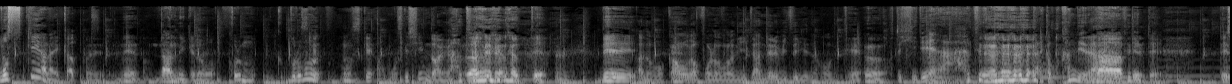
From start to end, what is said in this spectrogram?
モスケやないかってねなんねんけどこれもボロボロモスケあモスケ死んだんやって、なって。うん。であの顔がボロボロに傷んでる光秀の方を見て、うん。こっちひでえなーって。誰かわかんねえななーって言って。で言っ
